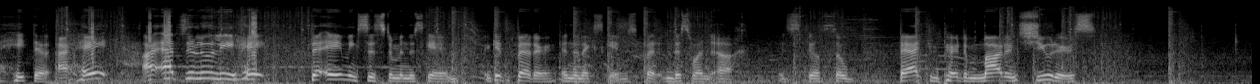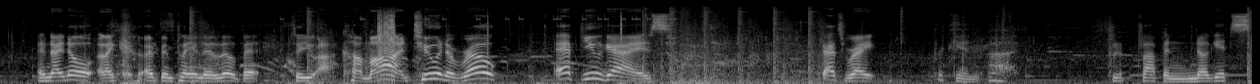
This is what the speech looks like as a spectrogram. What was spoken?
hate the. I hate. I absolutely hate the aiming system in this game. It gets better in the next games, but in this one, ugh, it feels so bad compared to modern shooters. And I know, like, I've been playing it a little bit, so you, ah, come on, two in a row? F you guys. That's right. Freaking, uh, flip-flopping nuggets.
